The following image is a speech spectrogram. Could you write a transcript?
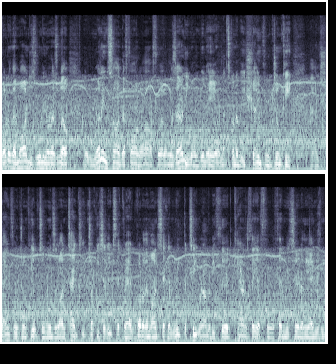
God of the Mind is running on as well. But well inside the final half furlong. There's only one winner here and that's going to be Shameful Junkie. And Shameful Junkie up towards the line takes it. Jockey salutes the crowd. God of the Mind second. Reap Petite run to be third. Karen Thea fourth. Then Return of the Angels and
